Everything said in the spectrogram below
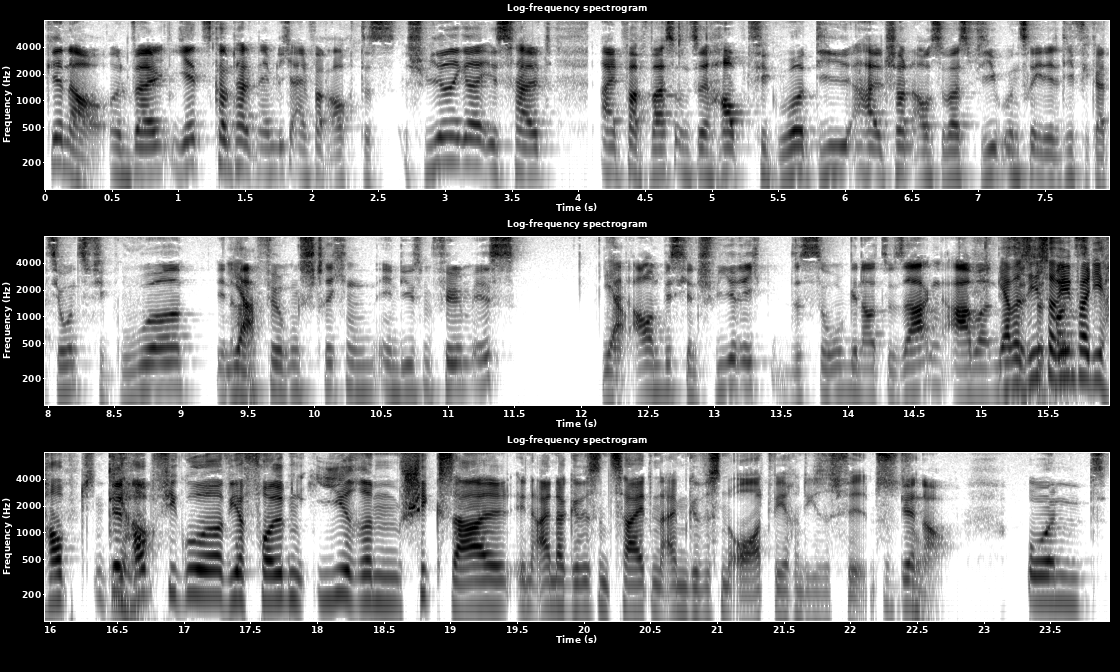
Genau, und weil jetzt kommt halt nämlich einfach auch das Schwierige, ist halt einfach, was unsere Hauptfigur, die halt schon auch sowas wie unsere Identifikationsfigur in ja. Anführungsstrichen in diesem Film ist. Ja. Halt auch ein bisschen schwierig, das so genau zu sagen, aber. Ja, aber sie ist auf jeden Fall die, Haupt, genau. die Hauptfigur. Wir folgen ihrem Schicksal in einer gewissen Zeit, in einem gewissen Ort während dieses Films. Genau. Und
